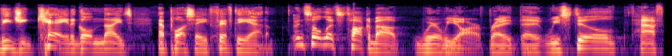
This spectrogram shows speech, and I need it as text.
VGK, the Golden Knights at plus eight fifty. Adam. And so let's talk about where we are. Right, uh, we still have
